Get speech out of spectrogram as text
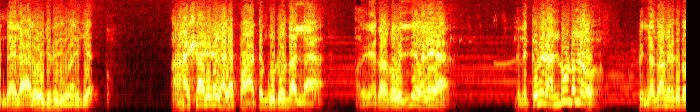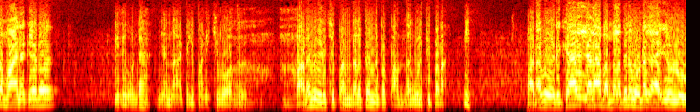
എന്തായാലും ആലോചിച്ചിട്ട് തീരുമാനിക്കുക ആശാരിയുടെ കല പാട്ടും കൂട്ടുകൊണ്ടല്ല അതിനേക്കാളൊക്കെ വലിയ കലയാ. നിനക്കിത് രണ്ടും ഉണ്ടല്ലോ. പിന്നെന്താ നിനക്കത്ര മാനക്കേട്? ഇതുകൊണ്ടാ ഞാൻ നാട്ടിൽ പണിക്ക് പോകാത്തത്. പട മേടിച്ച് പന്തളത്ത് നിന്നപ്പോ പന്തം കൊളുത്തി പട പട പേടിച്ചാലല്ലടാ പന്തളത്തിന് പോണ്ട കാര്യമുള്ളൂ.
